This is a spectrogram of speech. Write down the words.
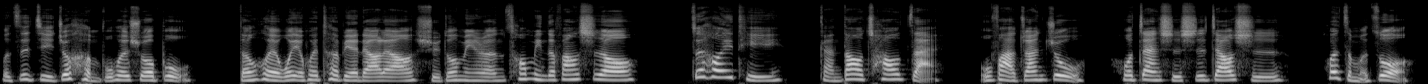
我自己就很不会说不。等会我也会特别聊聊许多名人聪明的方式哦。最后一题，感到超载、无法专注或暂时失焦时，会怎么做？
